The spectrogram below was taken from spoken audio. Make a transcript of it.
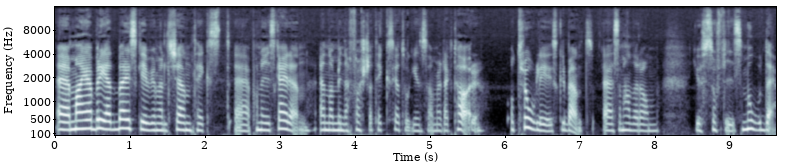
Eh, Maja Bredberg skrev ju en väldigt känd text eh, på Nöjesguiden. En av mina första texter jag tog in som redaktör. Otrolig skribent eh, som handlar om just Sofies mode.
